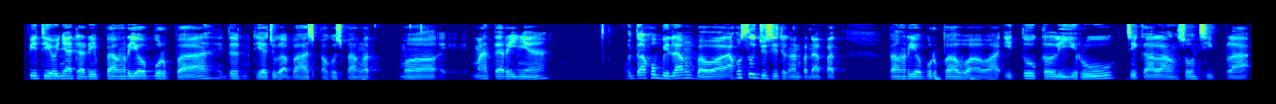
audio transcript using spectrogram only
videonya dari Bang Rio Purba itu dia juga bahas bagus banget materinya. Untuk aku bilang bahwa aku setuju sih dengan pendapat Bang Rio Purba bahwa itu keliru jika langsung jiplak.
